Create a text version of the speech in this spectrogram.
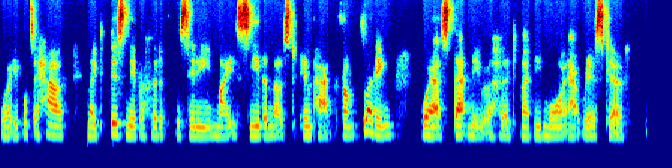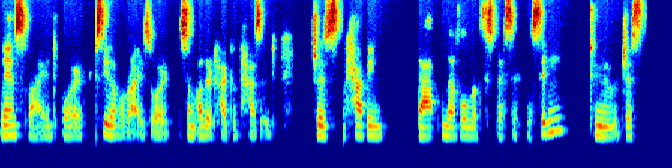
we're able to have, like this neighborhood of the city might see the most impact from flooding, whereas that neighborhood might be more at risk of landslide or sea level rise or some other type of hazard. Just having that level of specificity to just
